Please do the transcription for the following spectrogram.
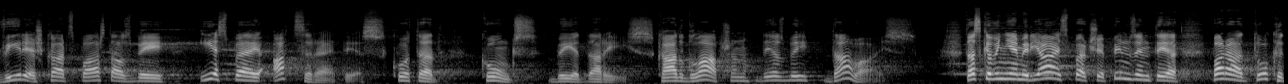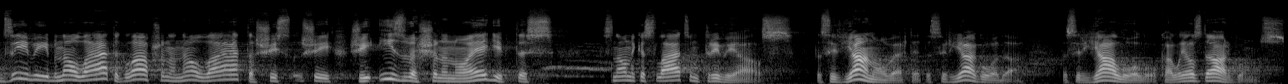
vīriešu kārtas pārstāvs bija iespēja atcerēties, ko tad kungs bija darījis, kādu glābšanu Dievs bija dāvājis. Tas, ka viņiem ir jāizpērk šie pirmzimtie, parāda to, ka dzīvība nav lēta, glābšana nav lēta. Šis, šī, šī izvešana no Eģiptes Tas nav nekas lēts un triviāls. Tas ir jānovērtē, tas ir jāgodā, tas ir jālolo kā liels dārgums.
